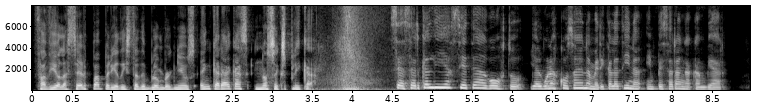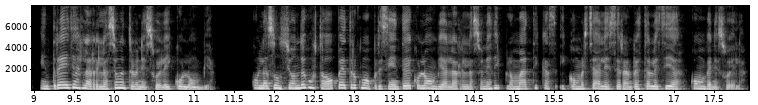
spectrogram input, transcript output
Fabiola Serpa, periodista de Bloomberg News en Caracas, nos explica. Se acerca el día 7 de agosto y algunas cosas en América Latina empezarán a cambiar entre ellas la relación entre Venezuela y Colombia. Con la asunción de Gustavo Petro como presidente de Colombia, las relaciones diplomáticas y comerciales serán restablecidas con Venezuela.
